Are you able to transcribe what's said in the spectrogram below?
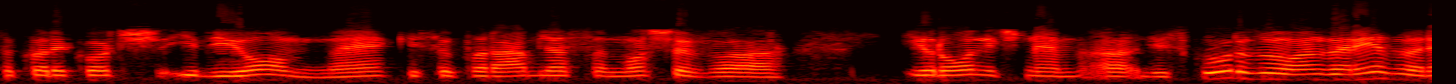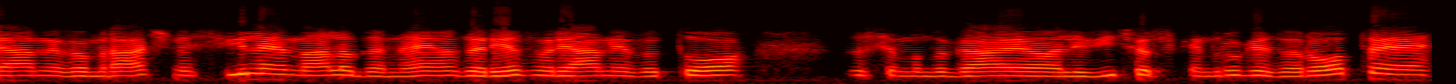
tako rekoč idiom, ne, ki se uporablja samo še v ironičnem uh, diskurzu. On zares verjame v mračne sile, malo da ne, on zares verjame v to, da se mu dogajajo levičarske in druge zarote.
